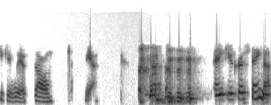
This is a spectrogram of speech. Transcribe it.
kick it with. So, yeah. Thank you, Christina.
